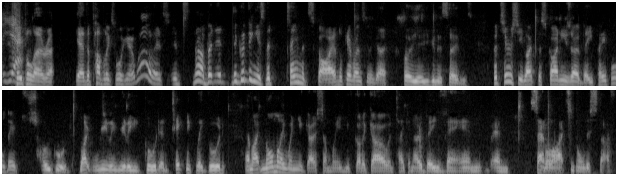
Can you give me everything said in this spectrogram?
Yeah. people are. Uh, yeah, the public's walking. Out, wow, it's it's no. But it, the good thing is the team at Sky. Look, everyone's going to go. Oh yeah, you're going to say this. But seriously, like the Sky News OB people, they're so good. Like really, really good and technically good. And like normally when you go somewhere, you've got to go and take an OB van and satellites and all this stuff.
